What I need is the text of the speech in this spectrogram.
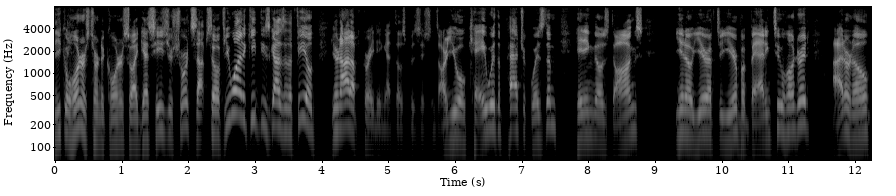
Nico Hoerner's turned a corner, so I guess he's your shortstop. So if you want to keep these guys on the field, you're not upgrading at those positions. Are you okay with a Patrick Wisdom hitting those dongs, you know, year after year, but batting 200? I don't know.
